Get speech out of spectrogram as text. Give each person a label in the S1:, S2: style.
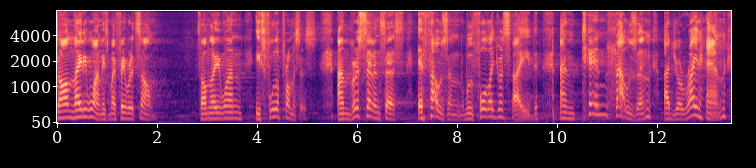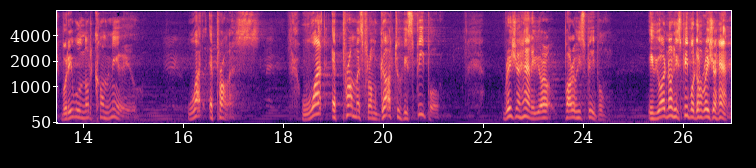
S1: Psalm 91 is my favorite psalm. Psalm 91 is full of promises. And verse 7 says, A thousand will fall at your side, and 10,000 at your right hand, but it will not come near you. What a promise! What a promise from God to his people. Raise your hand if you're part of his people. If you are not his people, don't raise your hand.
